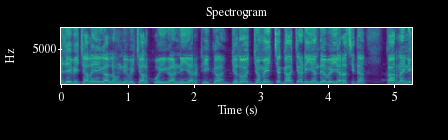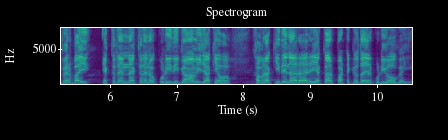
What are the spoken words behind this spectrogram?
ਹਜੇ ਵੀ ਚੱਲ ਇਹ ਗੱਲ ਹੁੰਦੀ ਆ ਵੀ ਚੱਲ ਕੋਈ ਗੱਲ ਨਹੀਂ ਯਾਰ, ਠੀਕ ਆ। ਜਦੋਂ ਜਮੇ ਝੱਗਾ ਝੜੀ ਜਾਂਦੇ ਆ ਵੀ ਯਾਰ ਅਸੀਂ ਤਾਂ ਕਰਨਾ ਹੀ ਨਹੀਂ, ਫਿਰ ਬਾਈ ਇੱਕ ਦਿਨ ਇੱਕ ਦਿਨ ਉਹ ਕੁੜੀ ਦੀ ਗਾਂ ਵੀ ਜਾ ਕੇ ਉਹ ਖਬਰਾਂ ਕਿਹਦੇ ਨਾਲ ਰਹਿ ਰਹੀ ਆ, ਘਰ ਪੱਟ ਕੇ ਉਹਦਾ ਯਾਰ ਕੁੜੀ ਹੋ ਗਈ।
